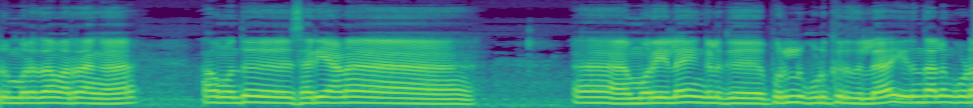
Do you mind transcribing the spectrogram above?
ஒரு முறை தான் வர்றாங்க. அவங்க வந்து சரியான முறையில் எங்களுக்கு பொருள் கொடுக்கறதில்ல. இருந்தாலும் கூட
